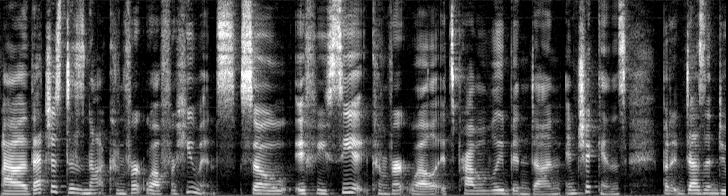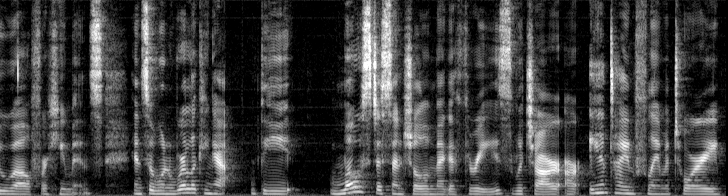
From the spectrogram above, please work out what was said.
uh, that just does not convert well for humans. So if you see it convert well, it's probably been done in chickens, but it doesn't do well for humans. And so when we're looking at the most essential omega 3s, which are our anti inflammatory,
